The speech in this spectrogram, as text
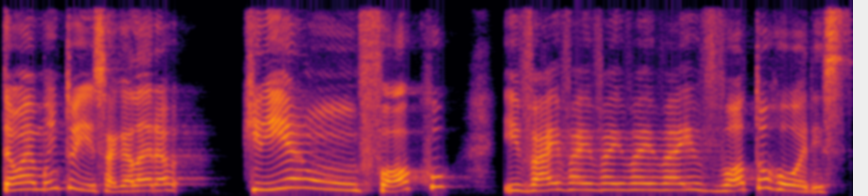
Então é muito isso. A galera cria um foco e vai, vai, vai, vai, vai, vota horrores.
